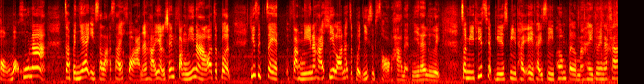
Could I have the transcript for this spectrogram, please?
ของเบาะคู่หน้า จะเป็นแยกอิสระซ้ายขวานะคะ อย่างเช่นฝั่งนี้หนาวอาจจะเปิด 27 ฝั่งนี้นะคะขี้ร้อนอาจจะเปิด 22 ค่ะแบบนี้ได้เลย จะมีที่เสียบ USB Type A Type C เพิ่มเติมมาให้ด้วยนะคะ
